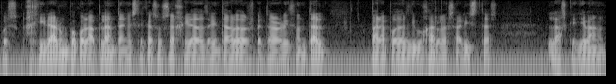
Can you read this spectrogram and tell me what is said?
pues girar un poco la planta, en este caso se ha girado 30 grados respecto a la horizontal, para poder dibujar las aristas, las que llevan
